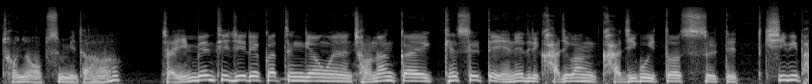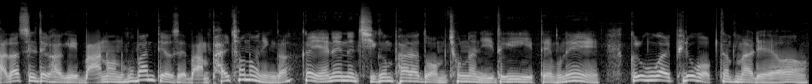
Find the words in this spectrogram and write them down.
전혀 없습니다. 자, 인벤티지 랩 같은 경우에는 전환가액 했을 때 얘네들이 가져간, 가지고 있었을 때 시비 받았을 때 가격이 만 원 후반대였어요. 만 팔천 원인가? 그러니까 얘네는 지금 팔아도 엄청난 이득이기 때문에 끌고 갈 필요가 없단 말이에요.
